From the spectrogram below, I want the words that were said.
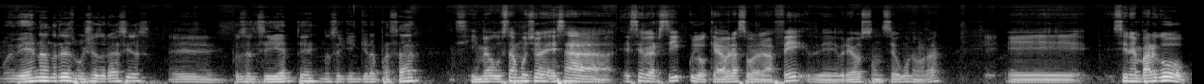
Muy bien, Andrés, muchas gracias. Eh, pues el siguiente, no sé quién quiera pasar. Sí, me gusta mucho esa, ese versículo que habla sobre la fe de Hebreos 11.1, ¿verdad? Eh, sin embargo,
